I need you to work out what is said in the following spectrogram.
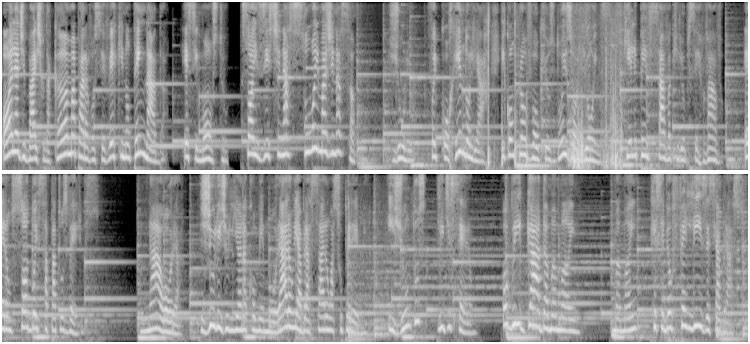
Olha debaixo da cama para você ver que não tem nada. Esse monstro só existe na sua imaginação. Júlio foi correndo olhar e comprovou que os dois olhões que ele pensava que lhe observavam eram só dois sapatos velhos. Na hora, Júlio e Juliana comemoraram e abraçaram a Super M. E juntos lhe disseram: Obrigada, mamãe! Mamãe recebeu feliz esse abraço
